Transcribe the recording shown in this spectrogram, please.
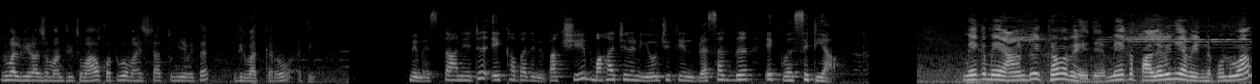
විමල් වීරවංශ මන්ත්‍රීතුමාව කොටුව මජිස්ත්‍රාත්තුමිය වෙත ඉදිරිපත් කරනු ඇති. මෙම ස්ථානයට ඒකබද විපක්ෂයේ මහජන නියෝජිතයන් රැසක්ද එක්ව සිටියා. මේක මේ ආණ්ඩුවේ ක්‍රමවේදය. මේක පළවෙනිය වෙන්න පුළුවන්.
